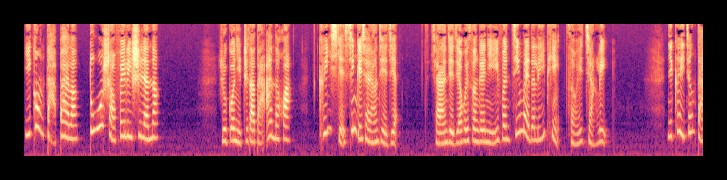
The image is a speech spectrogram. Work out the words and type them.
一共打败了多少非利士人呢？如果你知道答案的话，可以写信给小羊姐姐，小羊姐姐会送给你一份精美的礼品作为奖励。你可以将答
